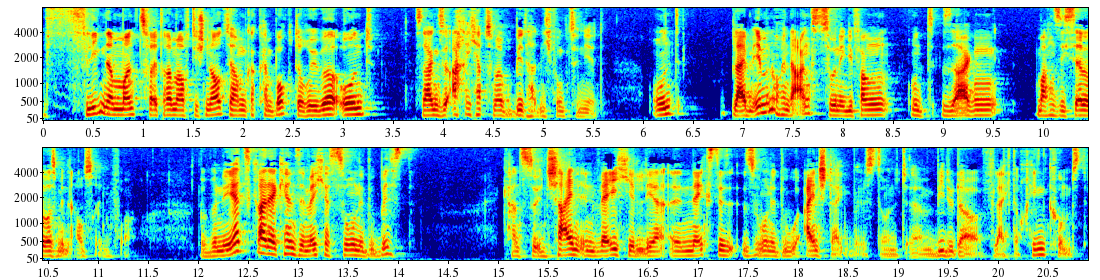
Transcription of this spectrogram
fliegen dann mal zwei, dreimal auf die Schnauze, haben gar keinen Bock darüber und sagen so, ach, ich habe es mal probiert, hat nicht funktioniert. Und bleiben immer noch in der Angstzone gefangen und sagen, machen sich selber was mit den Ausreden vor. Nur wenn du jetzt gerade erkennst, in welcher Zone du bist, kannst du entscheiden, in welche äh, nächste Zone du einsteigen willst und ähm, wie du da vielleicht auch hinkommst.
